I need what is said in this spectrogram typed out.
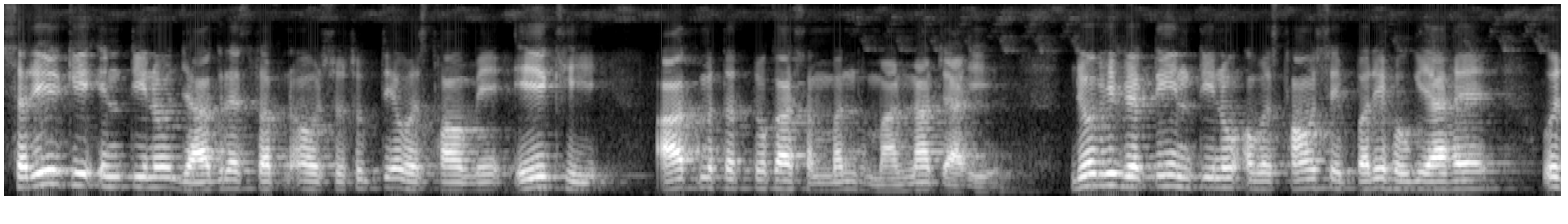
शरीर की इन तीनों जागृत स्वप्न और सुसुप्ति अवस्थाओं में एक ही आत्म तत्व का संबंध मानना चाहिए। जो भी व्यक्ति इन तीनों अवस्थाओं से परे हो गया है, उस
